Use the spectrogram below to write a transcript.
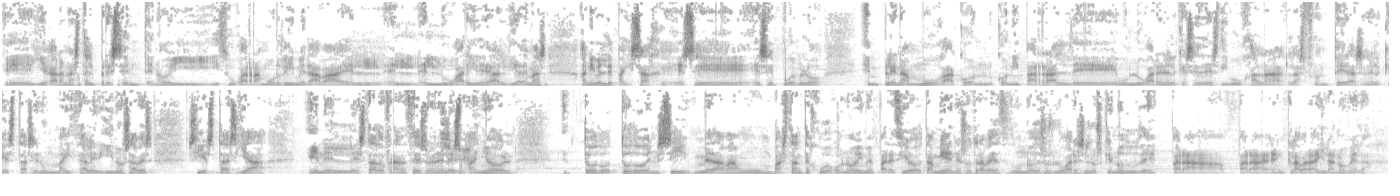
eh, llegaran hasta el presente, ¿no? Y, y Zugarramurdi me daba el, el, el, lugar ideal. Y además, a nivel de paisaje, ese, ese pueblo en plena muga con, con Iparralde, un lugar en el que se desdibujan la, las fronteras, en el que estás en un maizal y no sabes si estás ya en el Estado francés o en el sí. español. Todo, todo en sí me daba un bastante juego, ¿no? Y me pareció también, es otra vez uno de esos lugares en los que no dudé para, para enclavar ahí la novela.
